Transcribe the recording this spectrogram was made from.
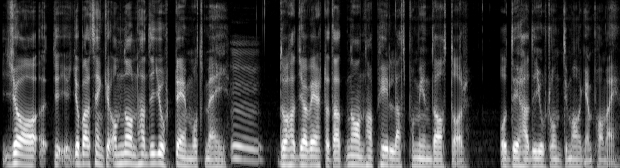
jag, jag bara tänker om någon hade gjort det mot mig, mm. då hade jag vetat att någon har pillat på min dator och det hade gjort ont i magen på mig.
